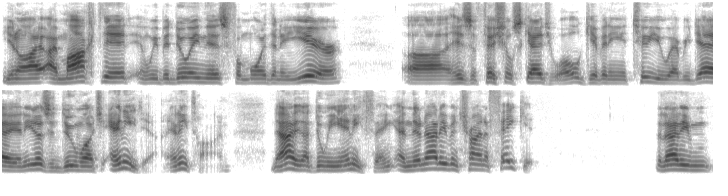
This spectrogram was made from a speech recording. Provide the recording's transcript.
You know, I, I mocked it, and we've been doing this for more than a year. Uh, his official schedule, giving it to you every day, and he doesn't do much any day, anytime. Now he's not doing anything, and they're not even trying to fake it. They're not even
